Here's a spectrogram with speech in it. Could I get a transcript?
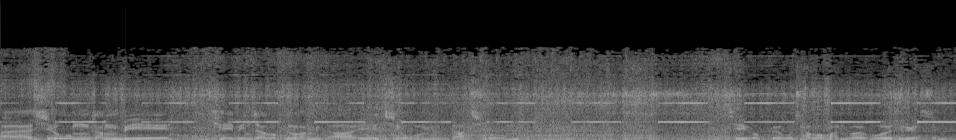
아, 750 장비 캐빈 작업 들어갑니다. 이게 750입니다. 750입니다. 이거 빼고 작업하는 걸 보여드리겠습니다.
